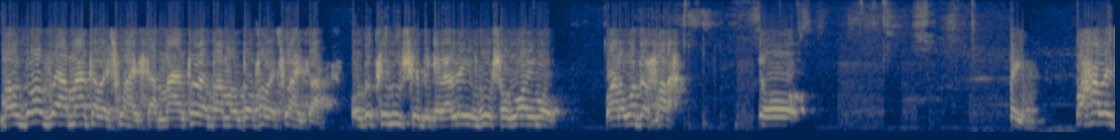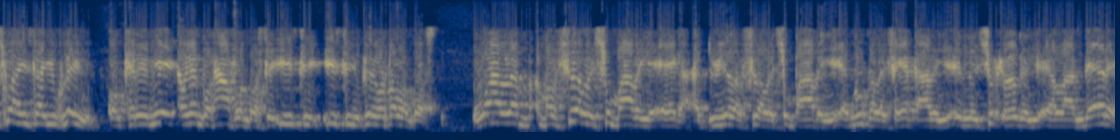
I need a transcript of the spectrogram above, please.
Moldova maanta laysku haystaa. Maantadan baa moldova laysku haystaa. Oo dadka ruushka deganaa leeyihiin ruushow noo waana wadan xora oo waxaa laysku haystaa ukraine oo karemiye laga goostay haaf la goostay east east ukraine wadda la goostay. Waa bal sida laysu baadayo eega adduunyada sida laysu baadayo ee dhulka laysaga qaadayo ee laysu xoogayo ee laandheere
